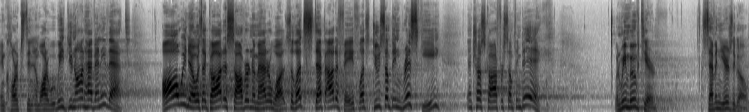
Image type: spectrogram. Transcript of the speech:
in Clarkston and water. We do not have any of that. All we know is that God is sovereign no matter what. So let's step out of faith. Let's do something risky and trust God for something big. When we moved here seven years ago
